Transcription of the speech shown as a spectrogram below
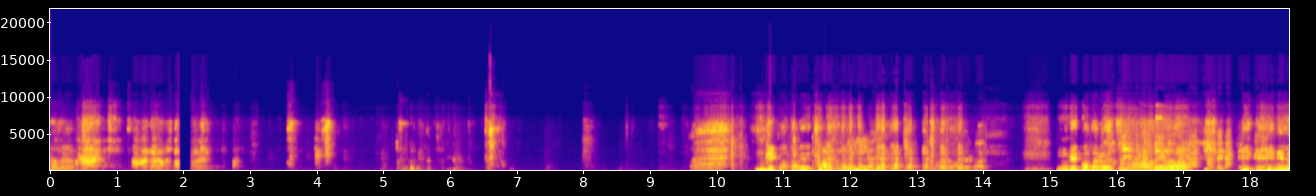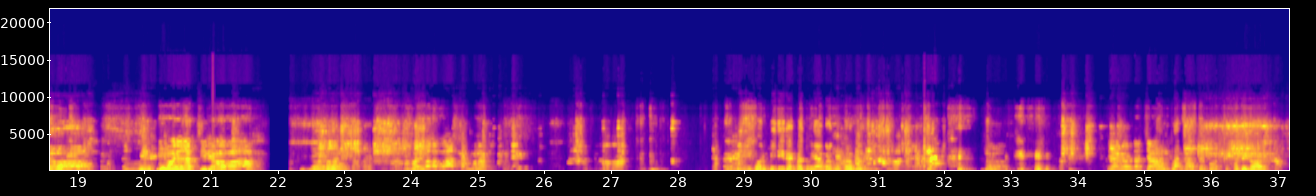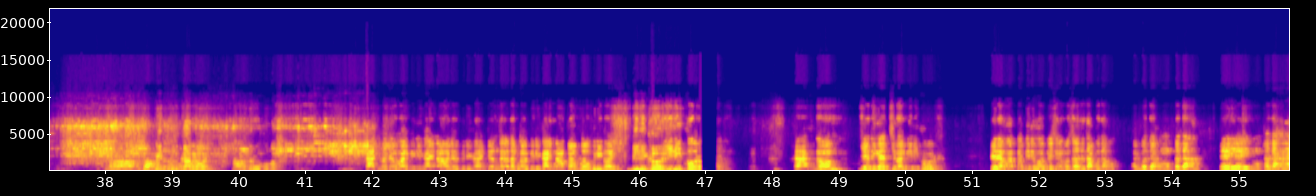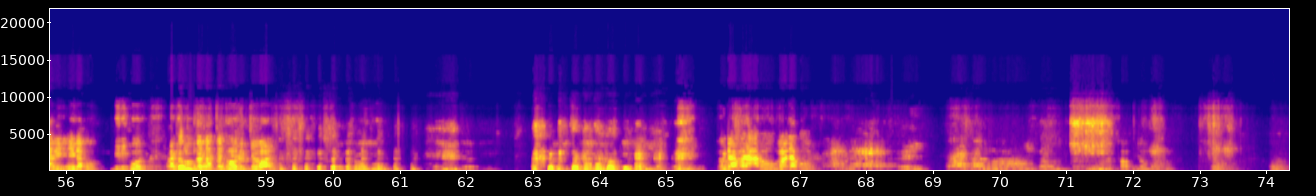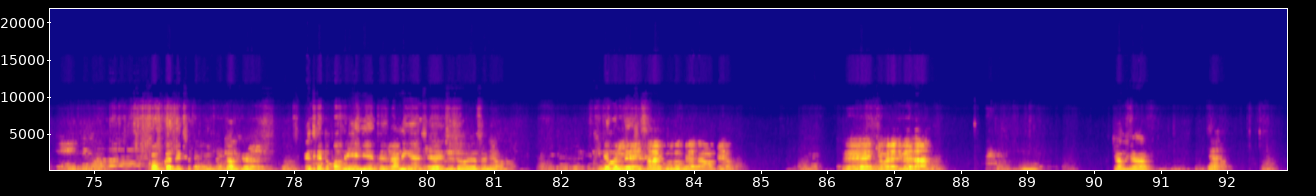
বানা মুখে কথা বেরোচ্ছে না মুখে কথা বেরোচ্ছে না বাবা কি দিন এলো বাবা মরে যাচ্ছি রে বাবা। গরম। ঘরে আর থাকব না। ঘর ধুয়ে একবার মুখের উপর এগারোটা চার। ধূমপান স্বাস্থ্যের পক্ষে ক্ষতিকর। বা মৃত্যুর কারণ। আমাদের উপকার। কাজ হলেও ভাই বিড়ি খাই না হলেও বিড়ি খাই। টেনশনে থাকলেও বিড়ি খাই না থাকলেও বিড়ি খাই। বিড়ি খোর। বিড়ি খোর। একদম। যেদিকে যাচ্ছি ভাই বিড়ি খোর। এই দেখো একটা বিড়ি খোর পেছনে বসে আছে দেখো দেখো। একবার দেখো মুখটা দেখা। এই এই মুখটা দেখা না রে? এই দেখো বিড়ি খোর। একদম মুখে কাছে ধোঁয়া দিচ্ছে ভাই। ওইটা আবার আরও গাঁজা খোর। কবকার দেখছ তুমি? কালকে। আজকে তো পাওনি এই যে রানিং এ আছে জিজো এসে নিয়ে আনো কি কে বললে বললি রে, এসে শালা নিয়ে? গুরু লোকেরা আমাকে এ ক্যামেরা দিবে দাঁড়া কালকে আর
